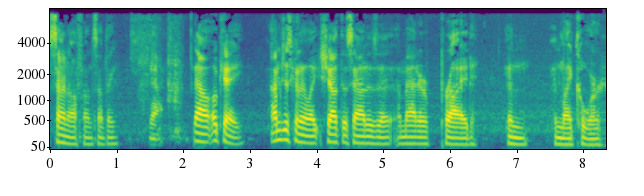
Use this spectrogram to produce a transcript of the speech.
sign off on something. Yeah. Now, okay, I'm just gonna like shout this out as a, a matter of pride in in my core.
